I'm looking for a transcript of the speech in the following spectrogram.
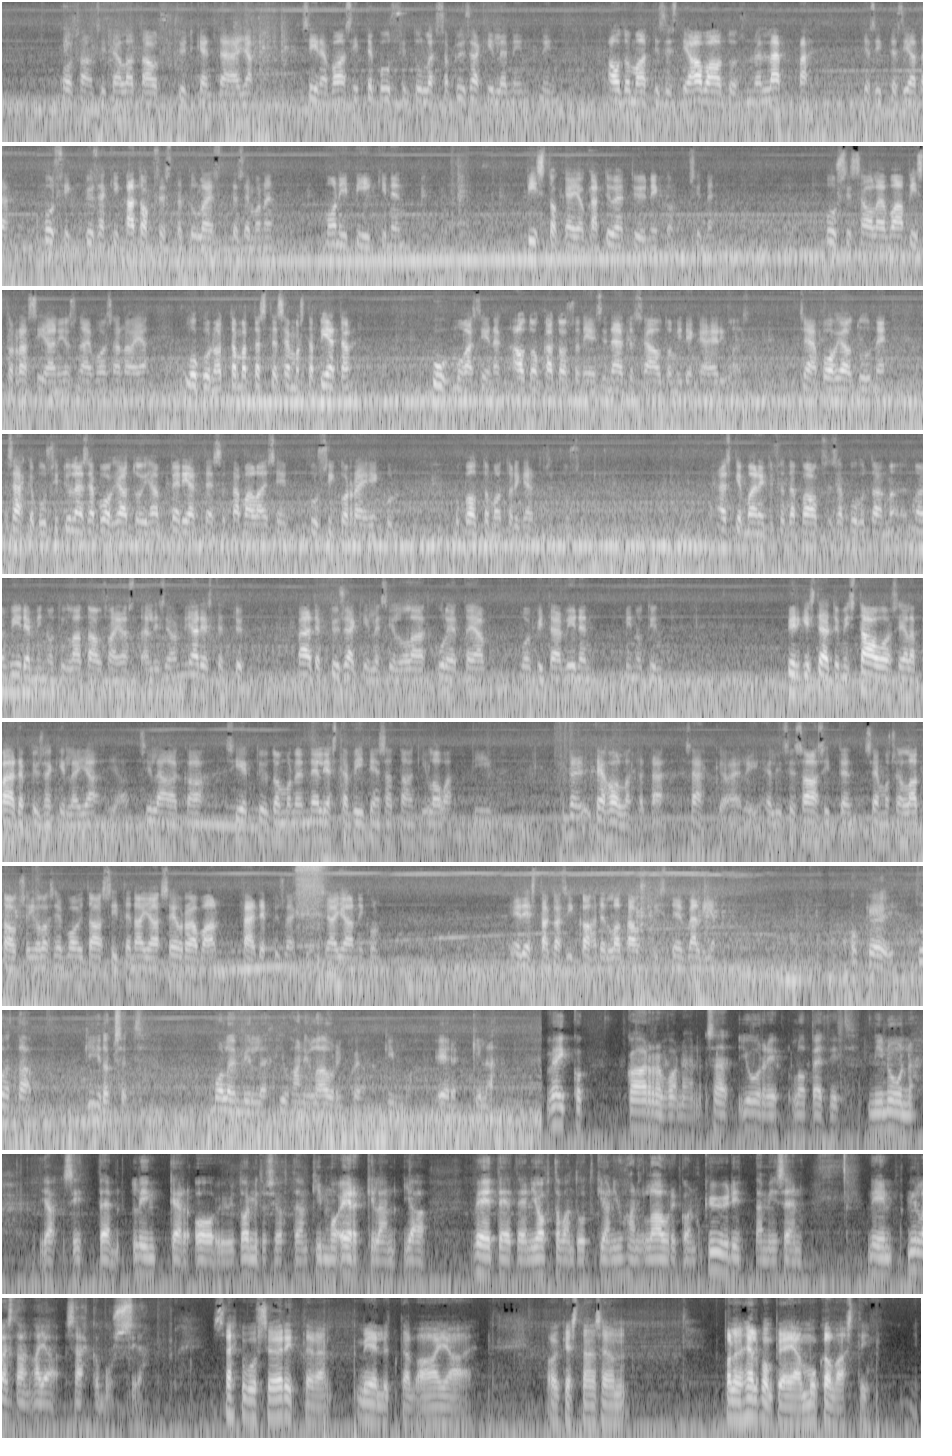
osan sitä latauskytkentää ja siinä vaan sitten bussin tullessa pysäkille niin, niin automaattisesti avautuu semmoinen läppä ja sitten sieltä bussin pysäkikatoksesta tulee sitten semmoinen monipiikkinen pistoke, joka työntyy niin sinne bussissa olevaan pistorasiaan, jos näin voi sanoa. Ja lukun ottamatta sitten semmoista pientä kuhmua siinä auton katossa, niin ei se näytä se auto mitenkään erilaisen. Sehän pohjautuu, ne sähköbussit yleensä pohjautuu ihan periaatteessa samanlaisiin bussikoreihin kuin, kuin polttomoottorikäyttöiset bussitkin. Äsken mainitussa tapauksessa puhutaan no, noin viiden minuutin latausajasta, eli se on järjestetty päätepysäkille sillä lailla, että kuljettaja voi pitää viiden minuutin virkistäytymistauon siellä päätepysäkillä ja, ja sillä aikaa siirtyy tuommoinen 400-500 kilowattiin teholla tätä sähköä, eli, eli se saa sitten semmoisen latauksen, jolla se voi taas sitten ajaa seuraavaan päätepysäkkiin. Se ajaa niin kuin edestakaisin kahden latauspisteen väliä. Okei, tuota, kiitokset molemmille Juhani Laurikko ja Kimmo Erkkilä. Veikko Karvonen, sä juuri lopetit minun ja sitten Linker Oy toimitusjohtajan Kimmo Erkkilän ja VTTn johtavan tutkijan Juhani Laurikon kyydittämisen, niin millaista on ajaa sähköbussia? Sähköbussi on erittäin miellyttävä ajaa. Oikeastaan se on paljon helpompi ajaa mukavasti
